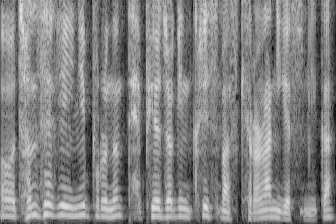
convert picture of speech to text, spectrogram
어, 전 세계인이 부르는 대표적인 크리스마스 캐롤 아니겠습니까?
